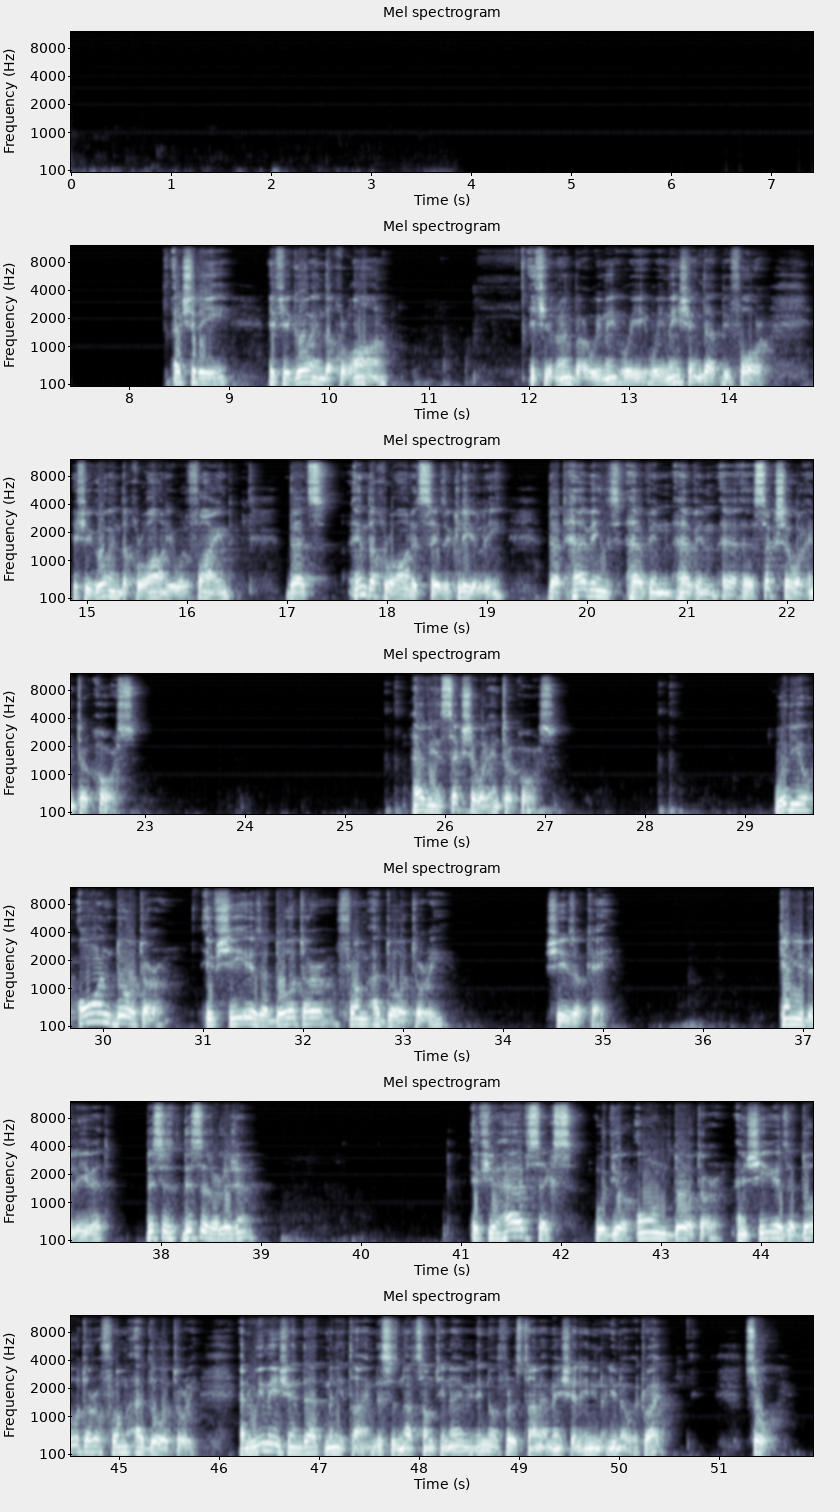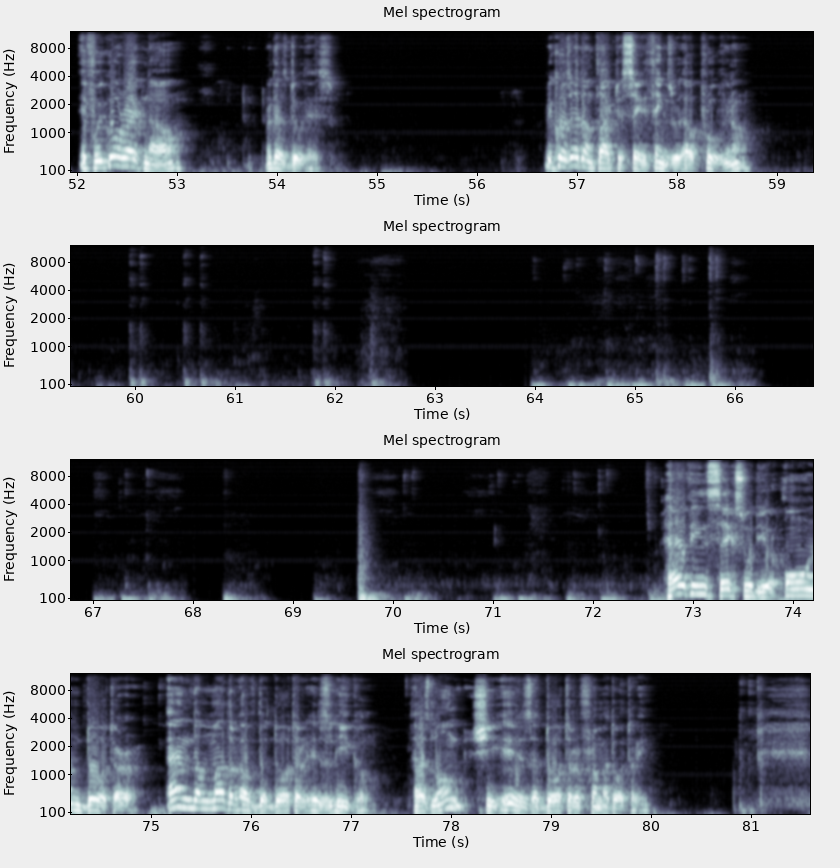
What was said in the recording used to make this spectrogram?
Actually, if you go in the Quran, if you remember, we, we, we mentioned that before. If you go in the Quran, you will find that in the Quran it says clearly that having having having sexual intercourse having sexual intercourse with your own daughter, if she is a daughter from adultery, she is okay. Can you believe it? This is this is religion. If you have sex with your own daughter and she is a daughter from adultery, and we mentioned that many times. This is not something I you know first time I mentioned. You know, you know it, right? So if we go right now, let us do this. Because I don't like to say things without proof, you know? Having sex with your own daughter and the mother of the daughter is legal, as long she is a daughter from adultery.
